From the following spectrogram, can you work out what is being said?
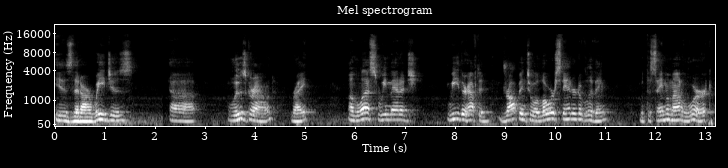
is that our wages uh, lose ground, right? Unless we manage, we either have to drop into a lower standard of living with the same amount of work,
